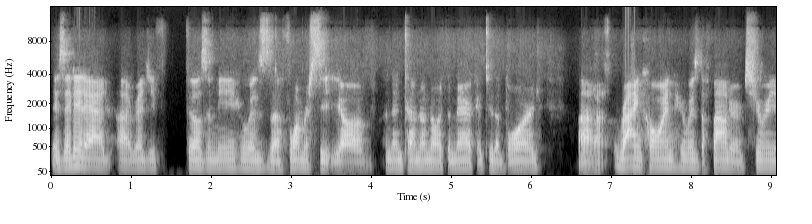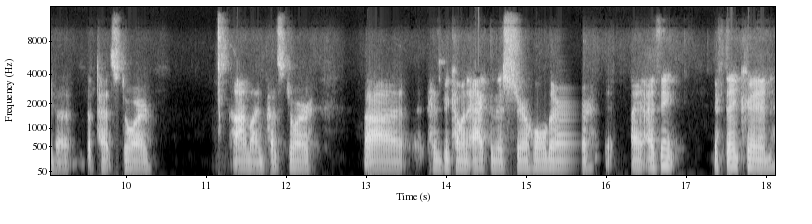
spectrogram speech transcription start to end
is they did add uh, Reggie Fils-Aimé, who is the former CEO of Nintendo North America, to the board. Uh, Ryan Cohen, who was the founder of Chewy, the, the pet store, online pet store, uh, has become an activist shareholder. I, I think if they could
